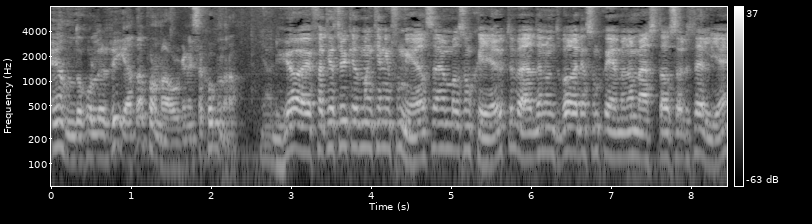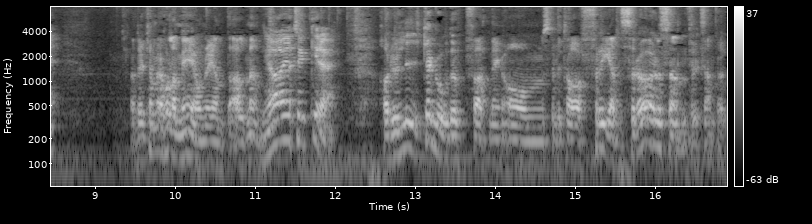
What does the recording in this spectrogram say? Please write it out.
ändå håller reda på de här organisationerna? Ja, det gör jag för att jag tycker att man kan informera sig om vad som sker ute i världen och inte bara det som sker den mesta av Södertälje. Ja, det kan man hålla med om rent allmänt. Ja, jag tycker det. Har du lika god uppfattning om, ska vi ta fredsrörelsen till exempel?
